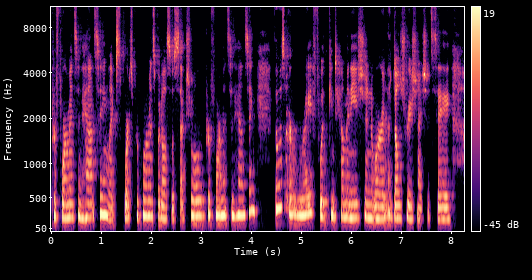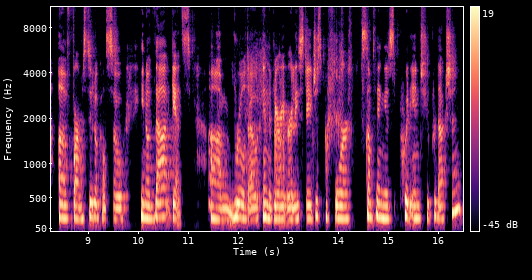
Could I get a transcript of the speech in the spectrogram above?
performance enhancing like sports performance but also sexual performance enhancing. Those are rife with contamination or adulteration i should say of pharmaceuticals. So you know that gets um, ruled out in the very early stages before something is put into production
